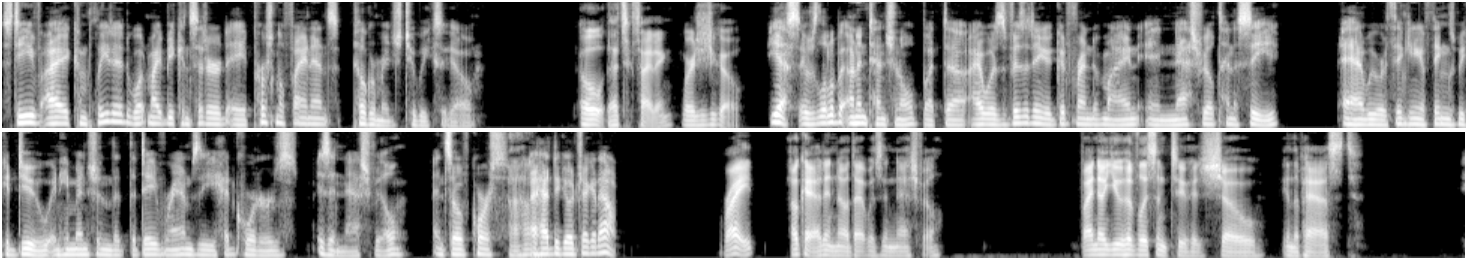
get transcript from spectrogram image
Steve, I completed what might be considered a personal finance pilgrimage two weeks ago. Oh, that's exciting. Where did you go? Yes, it was a little bit unintentional, but uh, I was visiting a good friend of mine in Nashville, Tennessee, and we were thinking of things we could do. And he mentioned that the Dave Ramsey headquarters is in Nashville. And so, of course, Uh-huh. I had to go check it out. Right. Okay, I didn't know that was in Nashville. But I know you have listened to his show in the past.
